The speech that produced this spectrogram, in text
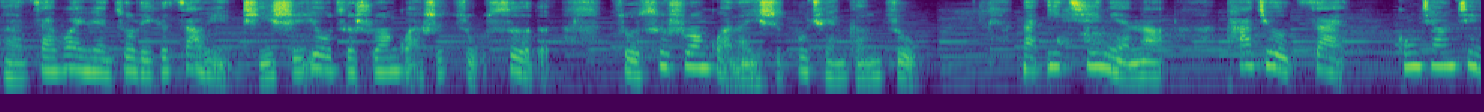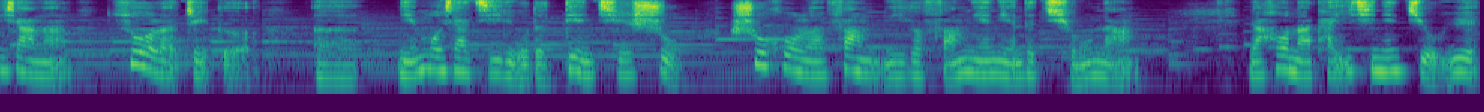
嗯在外院做了一个造影，提示右侧输卵管是阻塞的，左侧输卵管呢也是不全梗阻，那一七年呢，她就在宫腔镜下呢做了这个。呃，黏膜下肌瘤的电切术，术后呢放一个防粘连的球囊，然后呢，他一七年九月，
